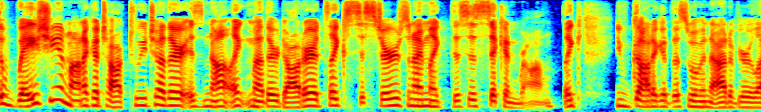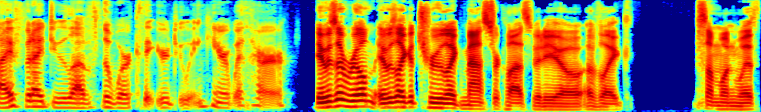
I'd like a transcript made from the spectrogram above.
the way she and Monica talk to each other is not like mother daughter, it's like sisters. And I'm like, this is sick and wrong. Like, you've got to get this woman out of your life. But I do love the work that you're doing here with her. it was a real. It was like a true like masterclass video of like someone with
